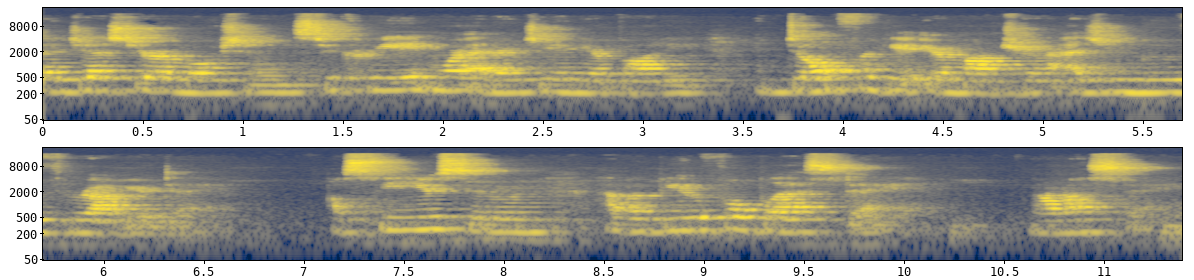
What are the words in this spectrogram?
digest your emotions, to create more energy in your body, and don't forget your mantra as you move throughout your day. I'll see you soon. Have a beautiful, blessed day. Namaste.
